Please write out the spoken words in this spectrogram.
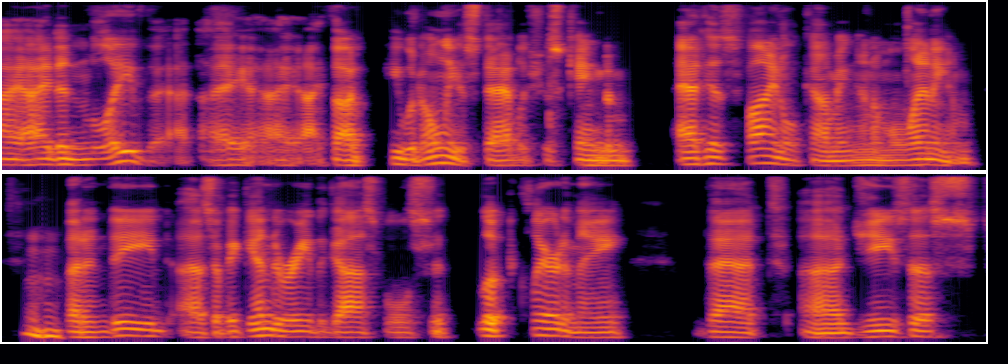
I, I didn't believe that. I, I, I, thought he would only establish his kingdom at his final coming in a millennium. Mm-hmm. But indeed, as I began to read the Gospels, it looked clear to me that uh, Jesus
